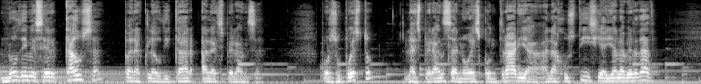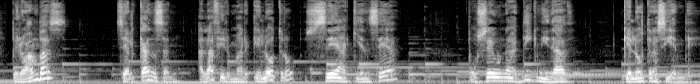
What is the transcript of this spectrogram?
no debe ser causa para claudicar a la esperanza. Por supuesto, la esperanza no es contraria a la justicia y a la verdad, pero ambas se alcanzan al afirmar que el otro, sea quien sea, posee una dignidad que lo trasciende.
